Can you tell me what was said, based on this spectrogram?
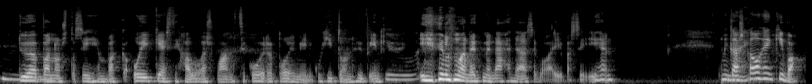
mm. työpanosta siihen, vaikka oikeasti haluaisi vaan, että se koira toimii niin kuin hiton hyvin, Kyllä. ilman että me nähdään se vaiva siihen. Mikä olisi Näin. kauhean kiva.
